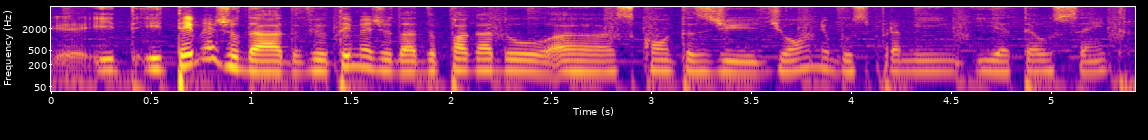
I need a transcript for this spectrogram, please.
E, e tem me ajudado, viu? Tem me ajudado. Pagado as contas de, de ônibus pra mim ir até o centro.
